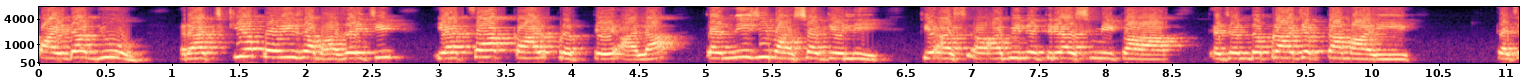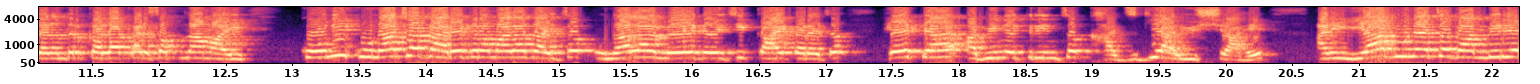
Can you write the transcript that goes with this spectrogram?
फायदा घेऊन राजकीय पोळी भाजायची? याचा काळ प्रत्यय आला. त्यांनी जी भाषा केली की अभिनेत्री अस्मिका त्याच्यानंतर प्राजक्ता माई त्याच्यानंतर कलाकार सपना माई कोणी कुणाच्या कार्यक्रमाला जायचं कुणाला वेळ द्यायची काय करायचं हे त्या अभिनेत्रींचं खाजगी आयुष्य आहे. आणि या गुन्ह्याचं गांभीर्य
